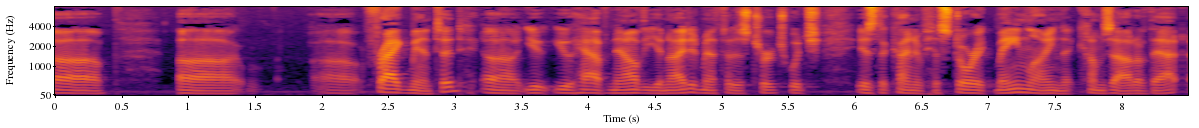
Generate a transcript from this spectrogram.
uh, uh, uh fragmented. Uh, you, you have now the United Methodist Church, which is the kind of historic mainline that comes out of that.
